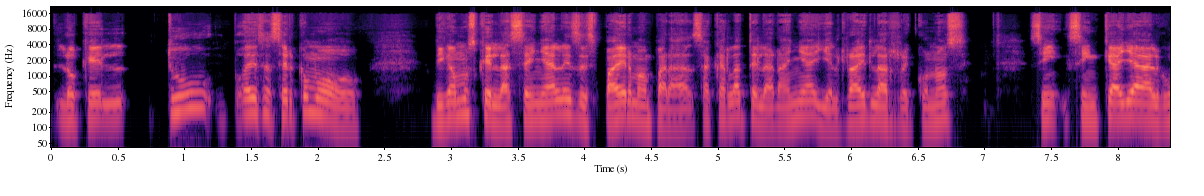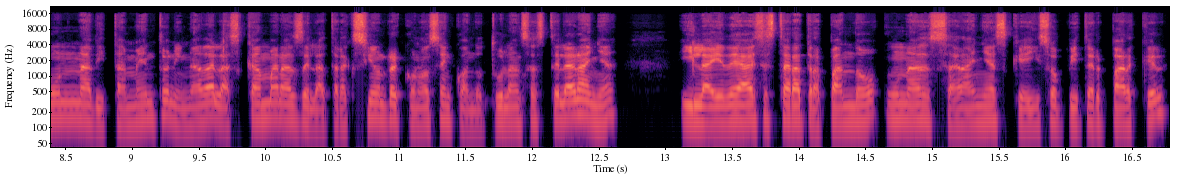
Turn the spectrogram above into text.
lo que tú puedes hacer como digamos que las señales de Spider-Man para sacar la telaraña y el ride las reconoce. Sin, que haya algún aditamento ni nada, las cámaras de la atracción reconocen cuando tú lanzas telaraña y la idea es estar atrapando unas arañas que hizo Peter Parker,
